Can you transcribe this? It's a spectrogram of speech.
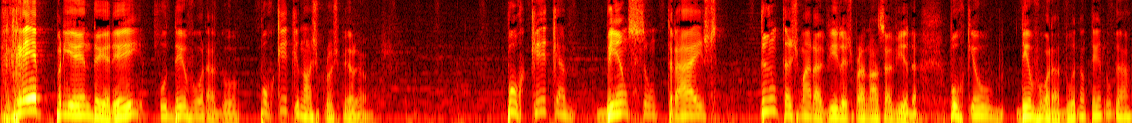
repreenderei o devorador. Por que, que nós prosperamos? Por que, que a bênção traz tantas maravilhas para a nossa vida? Porque o devorador não tem lugar.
